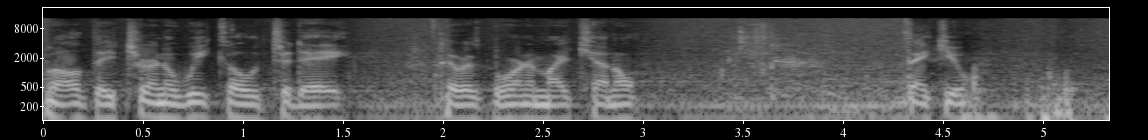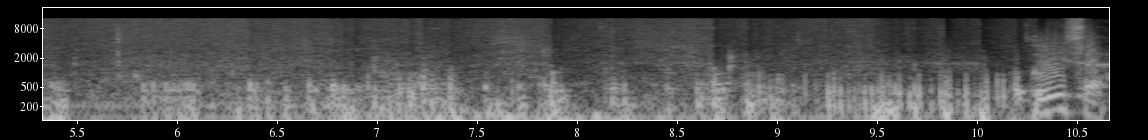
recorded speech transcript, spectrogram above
well, they turn a week old today. They was born in my kennel. Thank you. Lisa.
